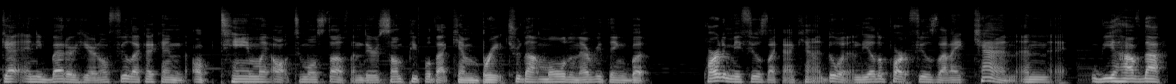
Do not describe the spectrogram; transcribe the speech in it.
get any better here. I don't feel like I can obtain my optimal stuff. And there's some people that can break through that mold and everything, but part of me feels like I can't do it. And the other part feels that I can. And we have that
